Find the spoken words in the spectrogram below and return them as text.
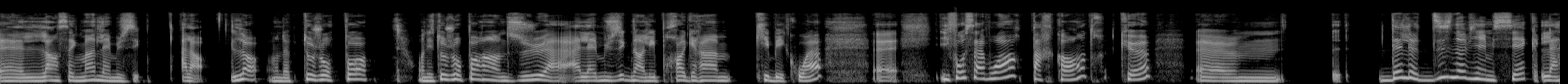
euh, l'enseignement de la musique. Alors, là, on n'a toujours pas, on n'est toujours pas rendu à, la musique dans les programmes québécois. Euh, il faut savoir, par contre, que euh, Dès le 19e siècle, la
